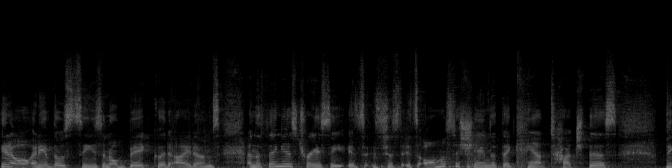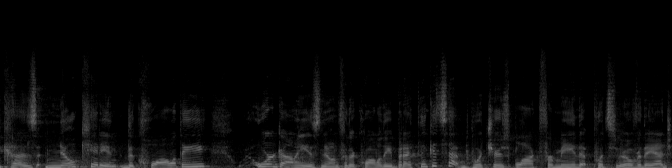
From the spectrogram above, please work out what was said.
you know, any of those seasonal baked good items. And the thing is, Tracy, it's, it's just, it's almost a shame that they can't touch this because no kidding, the quality, Origami is known for their quality, but I think it's that butcher's block for me that puts it over the edge.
